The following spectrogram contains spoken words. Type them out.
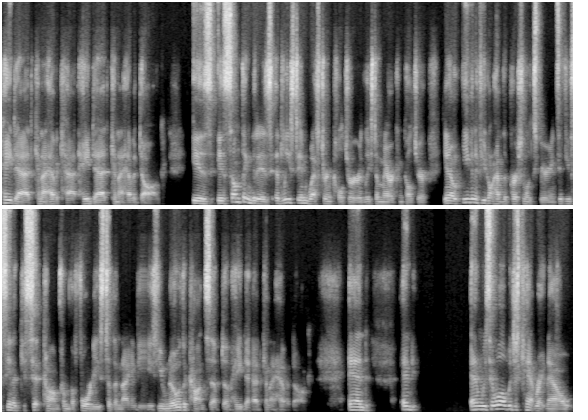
hey, dad, can I have a cat? Hey, dad, can I have a dog? Is, is something that is at least in western culture or at least american culture you know even if you don't have the personal experience if you've seen a sitcom from the 40s to the 90s you know the concept of hey dad can i have a dog and and and we say well we just can't right now.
